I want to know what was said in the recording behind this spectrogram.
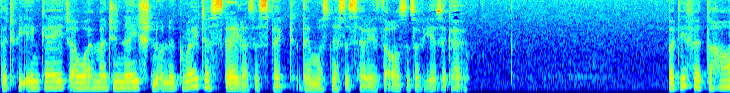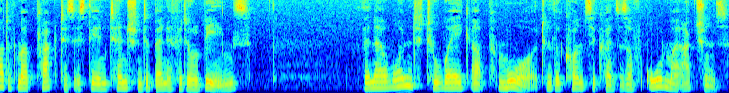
that we engage our imagination on a greater scale, I suspect, than was necessary thousands of years ago. But if at the heart of my practice is the intention to benefit all beings, then I want to wake up more to the consequences of all my actions,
